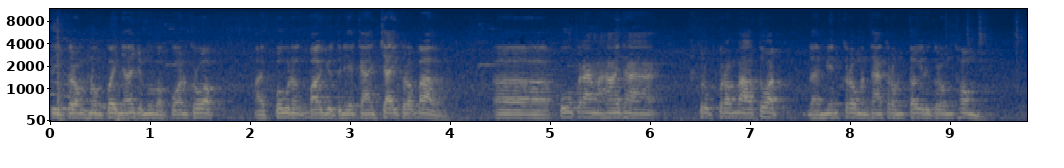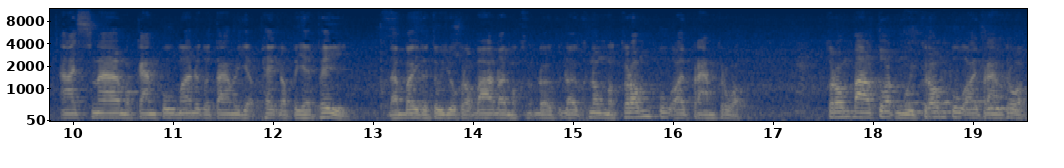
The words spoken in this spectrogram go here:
ទីក្រុងភ្នំពេញហើយចំនួន1000គ្រាប់ហើយពូនឹងបើកយុទ្ធនាការចែកគ្រាប់បាល់អឺពូប្រាំមកហើយថាគ្រប់ក្រុមបាល់ទាត់ដែលមានក្រុមមិនថាក្រុមតូចឬក្រុមធំអាចស្នើមកកាន់ពូបានឬក៏តាមរយៈ page 12 HP ដើម្បីទទួលយកគ្រាប់បាល់ដោយមកដោយដោយក្នុងមួយក្រុមពូឲ្យ5គ្រាប់ក្រុមបាល់ទាត់មួយក្រុមពូឲ្យ5គ្រាប់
